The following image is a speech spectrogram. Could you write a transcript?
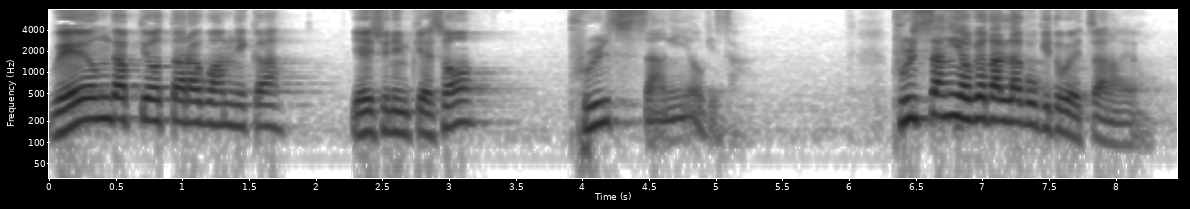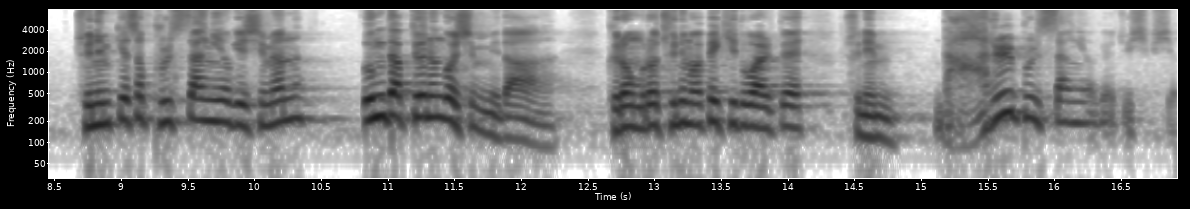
왜 응답되었다라고 합니까? 예수님께서 불쌍히 여기사. 불쌍히 여겨달라고 기도했잖아요. 주님께서 불쌍히 여기시면 응답되는 것입니다. 그러므로 주님 앞에 기도할 때 주님 나를 불쌍히 여겨 주십시오.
